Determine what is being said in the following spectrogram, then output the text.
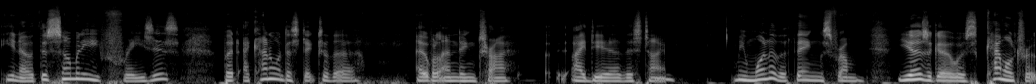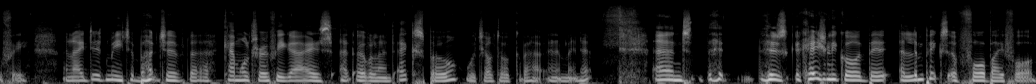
you, know, there's so many phrases, but I kind of want to stick to the overlanding try idea this time. I mean, one of the things from years ago was Camel Trophy, and I did meet a bunch of the Camel Trophy guys at Overland Expo, which I'll talk about in a minute. And there's occasionally called the Olympics of 4x4.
